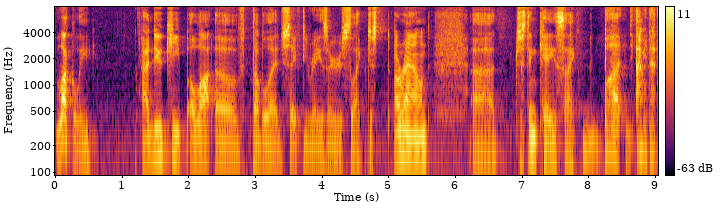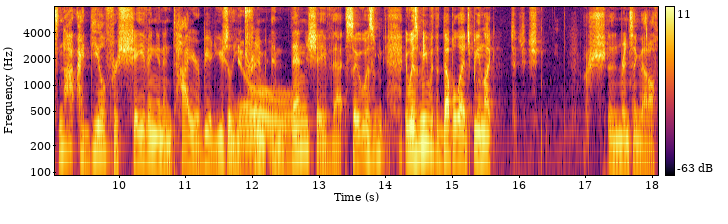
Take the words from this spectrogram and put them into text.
luckily, I do keep a lot of double edged safety razors like just around, uh, just in case. Like, but I mean that's not ideal for shaving an entire beard. Usually you trim and then shave that. So it was it was me with the double edge being like, shh, shh, shh, and rinsing that off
